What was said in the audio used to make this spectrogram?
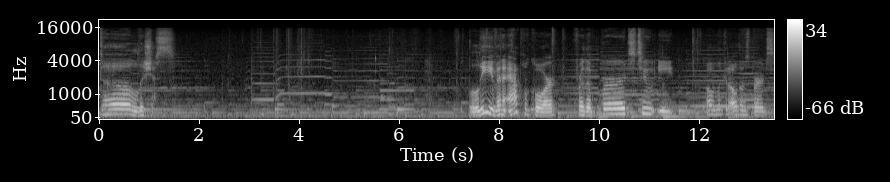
Delicious. Leave an apple core for the birds to eat. Oh, look at all those birds.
